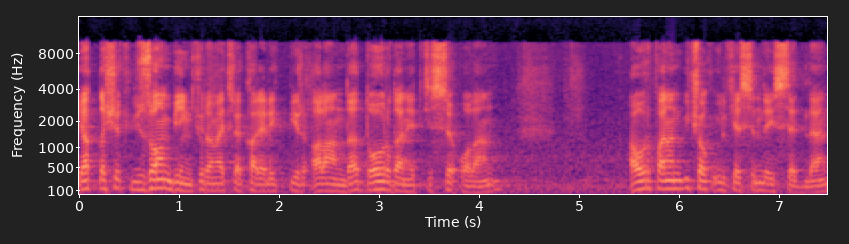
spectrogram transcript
Yaklaşık 110 bin kilometre karelik bir alanda doğrudan etkisi olan, Avrupa'nın birçok ülkesinde hissedilen,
